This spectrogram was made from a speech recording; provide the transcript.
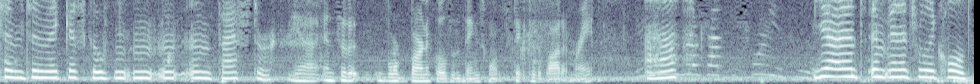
to, to make us go um, um, um, faster. Yeah, and so that barnacles and things won't stick to the bottom, right? Uh huh. Yeah, and, and and it's really cold.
